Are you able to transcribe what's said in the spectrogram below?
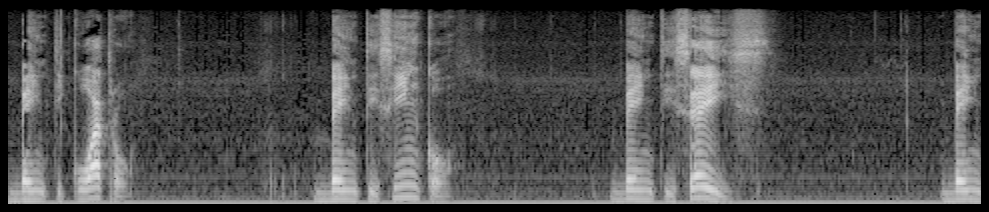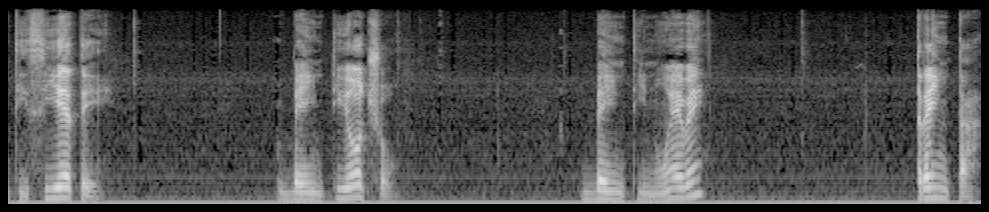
24, 25, 26, 27, 28, 29, 30,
